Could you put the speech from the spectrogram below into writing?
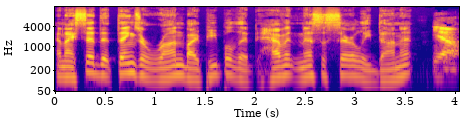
and I said that things are run by people that haven't necessarily done it yeah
